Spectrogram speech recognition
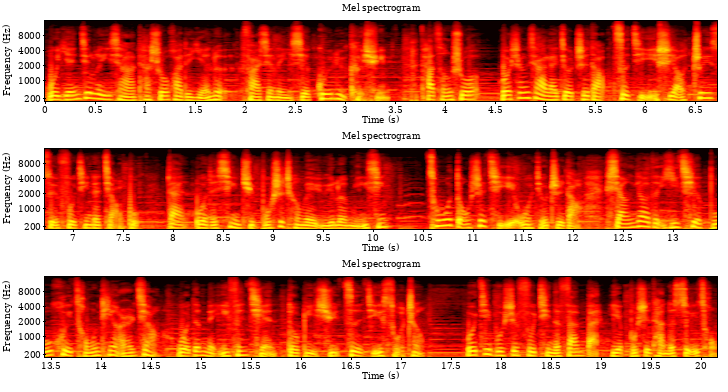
我研究了一下他说话的言论，发现了一些规律可循。他曾说：“我生下来就知道自己是要追随父亲的脚步，但我的兴趣不是成为娱乐明星。从我懂事起，我就知道想要的一切不会从天而降，我的每一分钱都必须自己所挣。我既不是父亲的翻版，也不是他的随从。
